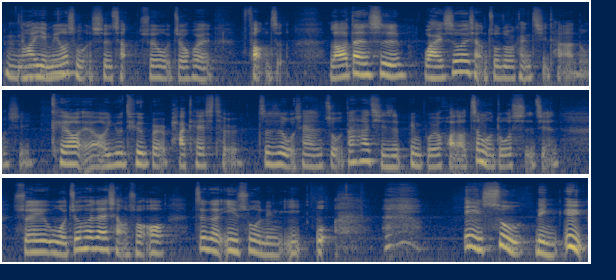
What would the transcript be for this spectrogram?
然后也没有什么市场，所以我就会放着。然后，但是我还是会想做做看其他的东西，KOL、YouTuber、Podcaster，这是我现在做，但它其实并不会花到这么多时间，所以我就会在想说，哦，这个艺术领域，我 艺术领域、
